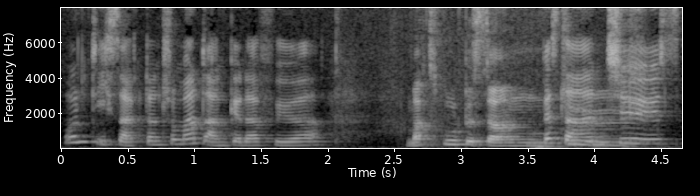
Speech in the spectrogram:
Und ich sage dann schon mal Danke dafür. Macht's gut, bis dann. Bis dann, tschüss.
